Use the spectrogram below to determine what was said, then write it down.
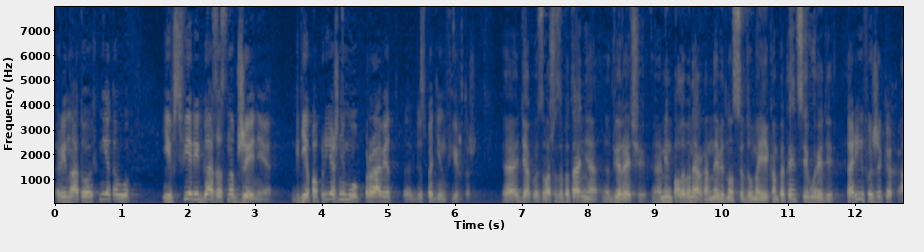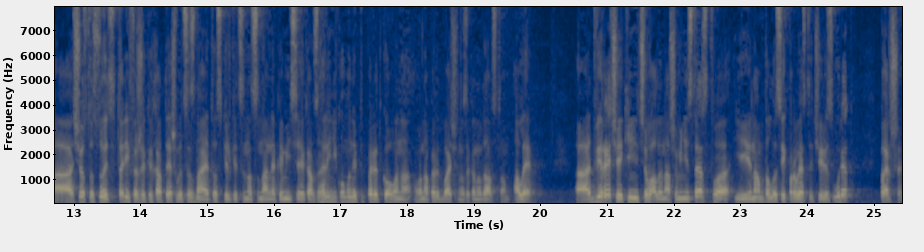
Ренату Ахметову, и в сфере газоснабжения, где по-прежнему правит э, господин Фирташ. Е, Дякую за ваше запитання. Е, Дві речі. Е, Мінпаливенерго не відноситься до моєї компетенції в уряді. Тарифы ЖКХ. А що стосується тарифів ЖКХ, теж ви це знаєте, оскільки це національна комісія, яка взагалі нікому не підпорядкована, вона передбачена законодавством. Але а, дві речі, які ініціювали наше міністерство, і нам вдалося їх провести через уряд. Перше,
